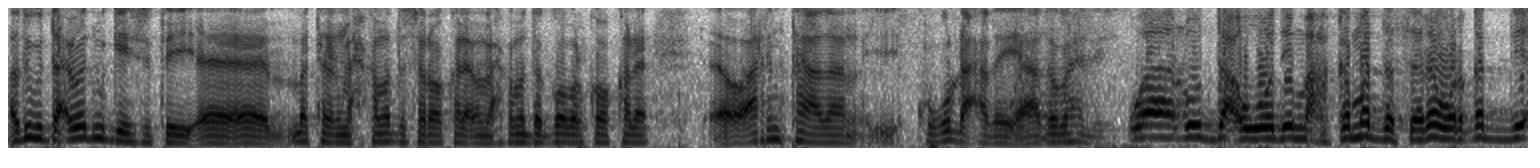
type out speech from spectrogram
adigu dacwad ma geysatay matalan maxkamadda sare oo kale ama maxkamadda gobolka oo kale oo arrintaadan kugu dhacday aada oga hadlaysay waan u dacwooday maxkamadda sare warqadii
